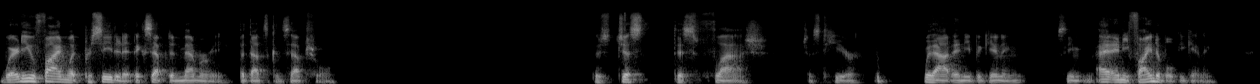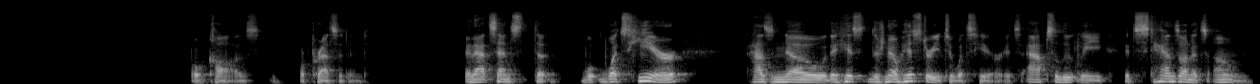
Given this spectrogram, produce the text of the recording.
Where do you find what preceded it except in memory? But that's conceptual. There's just this flash just here without any beginning, any findable beginning or cause or precedent. In that sense, the, what's here has no the his there's no history to what's here. It's absolutely it stands on its own.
